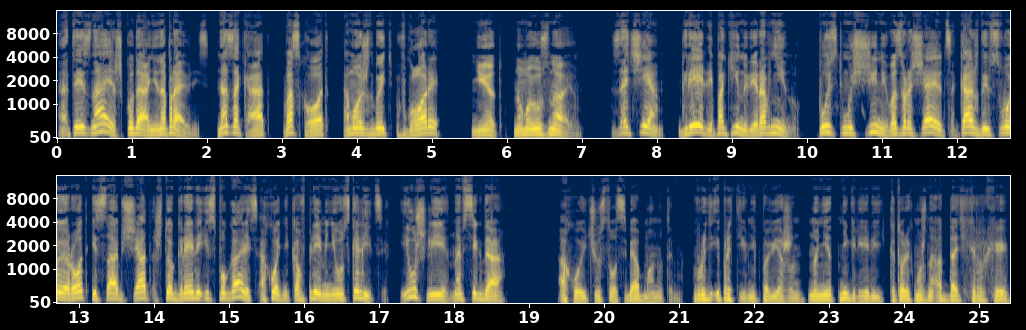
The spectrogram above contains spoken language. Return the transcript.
«А ты знаешь, куда они направились? На закат, восход, а может быть, в горы?» «Нет, но мы узнаем». «Зачем? Грели покинули равнину. Пусть мужчины возвращаются каждый в свой род и сообщат, что Грели испугались охотников племени Ускалицых и ушли навсегда. Ахой чувствовал себя обманутым. Вроде и противник повержен, но нет ни грелей, которых можно отдать Херхе,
